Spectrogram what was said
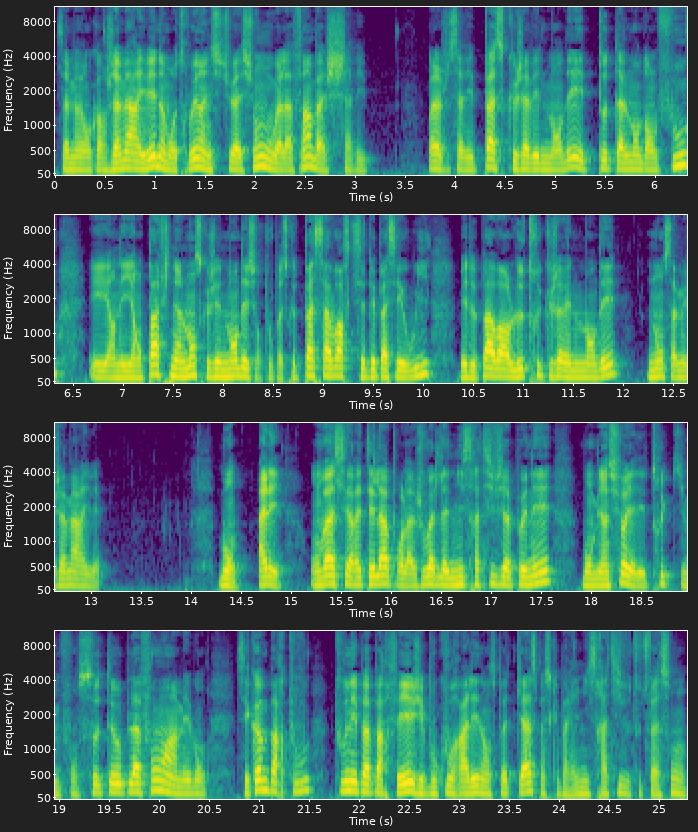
Ça m'est encore jamais arrivé de me retrouver dans une situation où à la fin, bah, je savais voilà, je savais pas ce que j'avais demandé, totalement dans le flou, et en n'ayant pas finalement ce que j'ai demandé surtout. Parce que de pas savoir ce qui s'était passé, oui, mais de pas avoir le truc que j'avais demandé, non, ça m'est jamais arrivé. Bon, allez, on va s'arrêter là pour la joie de l'administratif japonais. Bon, bien sûr, il y a des trucs qui me font sauter au plafond, hein, mais bon, c'est comme partout, tout n'est pas parfait. J'ai beaucoup râlé dans ce podcast parce que bah, l'administratif, de toute façon,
